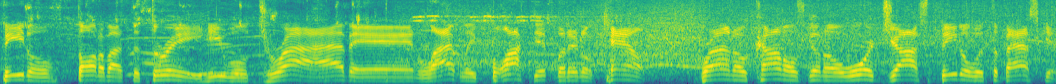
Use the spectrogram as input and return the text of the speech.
Beadle thought about the three. He will drive and Lively blocked it, but it'll count. Brian O'Connell's going to award Josh Beadle with the basket.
